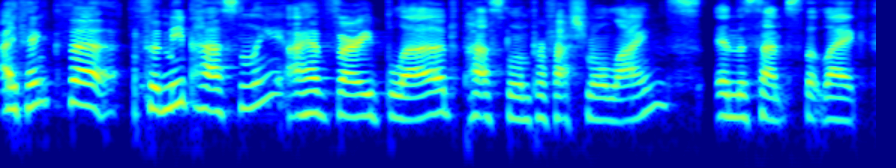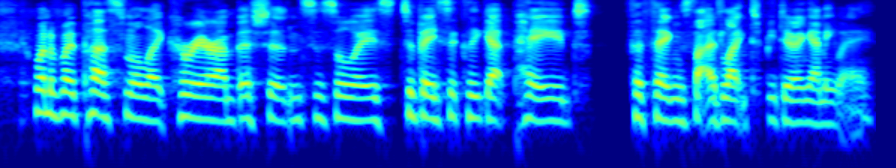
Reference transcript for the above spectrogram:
I think that for me personally, I have very blurred personal and professional lines in the sense that, like, one of my personal, like, career ambitions is always to basically get paid for things that I'd like to be doing anyway.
